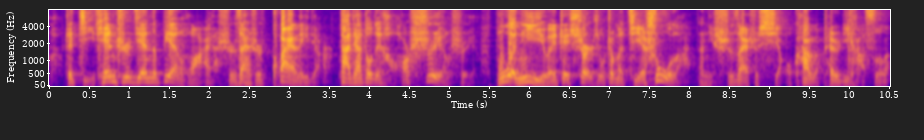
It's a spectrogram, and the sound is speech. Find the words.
了。这几天之间的变化呀，实在是快了一点大家都得好好适应适应。不过，你以为这事儿就这么结束了？那你实在是小看了佩尔迪卡斯了。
